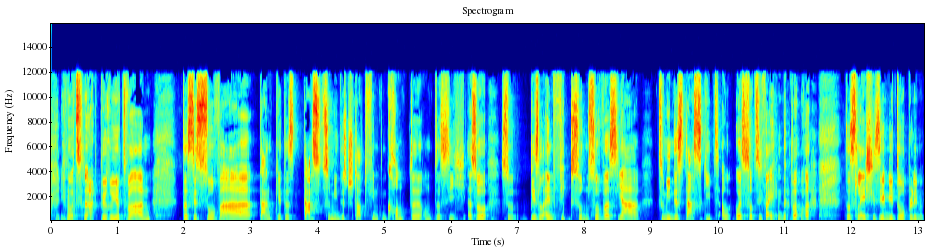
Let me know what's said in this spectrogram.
emotional berührt waren, dass es so war, danke, dass das zumindest stattfinden konnte und dass ich, also so ein bisschen ein Fixum, sowas, ja, zumindest das gibt's. Alles hat sich verändert, aber das Slash ist irgendwie doppelt.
